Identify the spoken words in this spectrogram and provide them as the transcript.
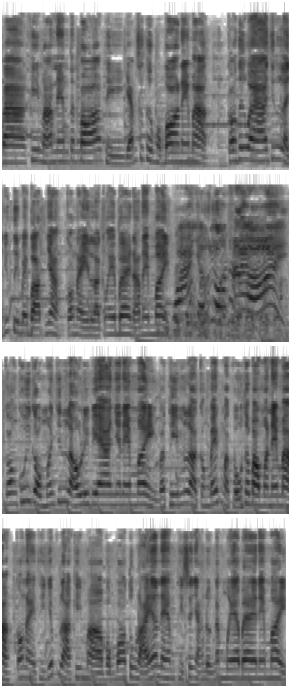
Và khi mà anh em tanh bo thì giảm sát thương một bo anh em à. Con thứ ba chính là giúp team bay bệt nha. Con này là con EB nè anh em ơi. Quá dữ luôn hai ơi. Con cuối cùng á chính là Olivia nha anh em ơi. Và thêm là con bé mặt vụ tháo bông anh em à. Con này thì giúp là khi mà vòng bo thu lại anh em Thì sẽ nhận được 50 AB anh em ơi.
